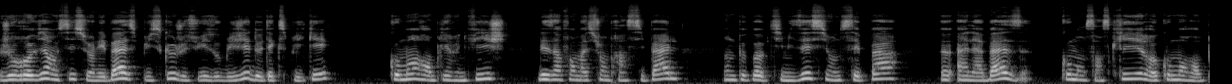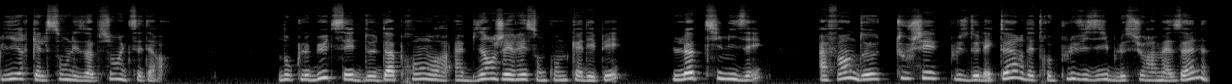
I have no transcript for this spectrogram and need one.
je reviens aussi sur les bases puisque je suis obligée de t'expliquer comment remplir une fiche, les informations principales. On ne peut pas optimiser si on ne sait pas euh, à la base comment s'inscrire, comment remplir, quelles sont les options, etc. Donc le but c'est d'apprendre à bien gérer son compte KDP, l'optimiser, afin de toucher plus de lecteurs, d'être plus visible sur Amazon,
